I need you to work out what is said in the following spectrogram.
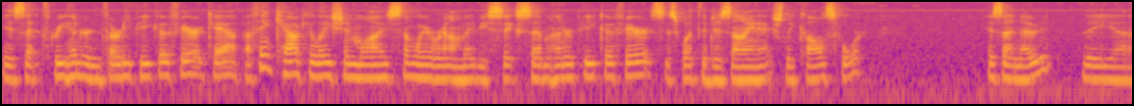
is that 330 picofarad cap. I think calculation-wise, somewhere around maybe 6 700 picofarads is what the design actually calls for. As I noted, the uh,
